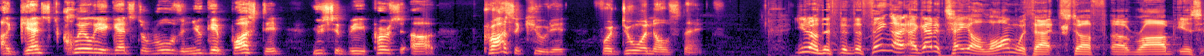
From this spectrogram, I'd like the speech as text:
against clearly against the rules, and you get busted, you should be pers- uh, prosecuted for doing those things. You know, the, the, the thing I, I got to tell you, along with that stuff, uh, Rob, is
